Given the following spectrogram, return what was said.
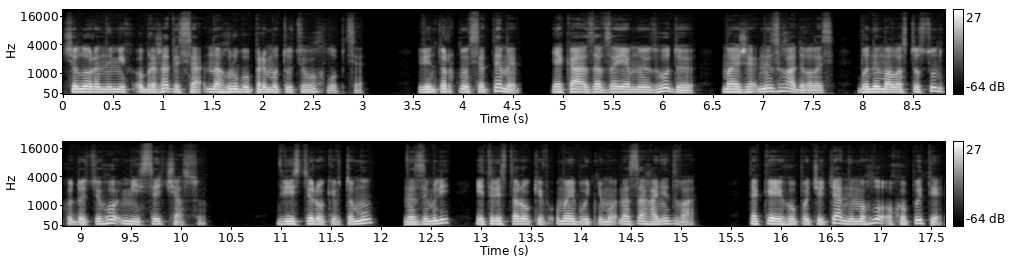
що Лорен не міг ображатися на грубу прямоту цього хлопця. Він торкнувся теми, яка за взаємною згодою майже не згадувалась, бо не мала стосунку до цього місця часу. Двісті років тому на землі і 300 років у майбутньому на Сагані 2 таке його почуття не могло охопити,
